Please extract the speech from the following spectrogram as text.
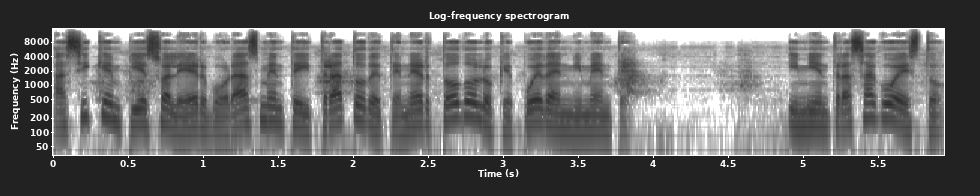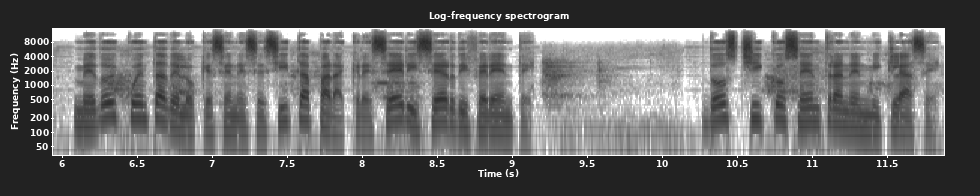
Así que empiezo a leer vorazmente y trato de tener todo lo que pueda en mi mente y mientras hago esto, me doy cuenta de lo que se necesita para crecer y ser diferente. Dos chicos entran en mi clase.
